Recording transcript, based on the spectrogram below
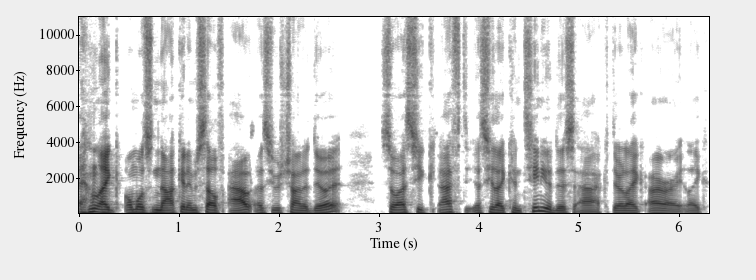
and like almost knocking himself out as he was trying to do it. So as he after, as he like continued this act, they're like, all right, like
